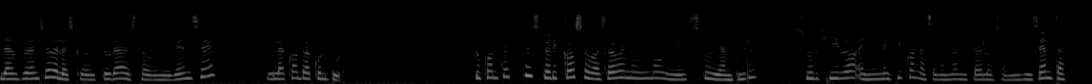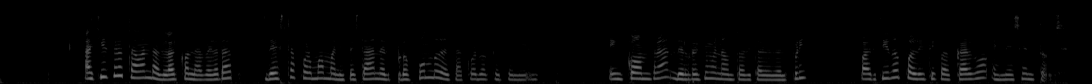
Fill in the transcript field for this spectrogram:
la influencia de la escritura estadounidense y la contracultura. Su contexto histórico se basaba en un movimiento estudiantil surgido en México en la segunda mitad de los años 60 Aquí trataban de hablar con la verdad, de esta forma manifestaban el profundo desacuerdo que tenían en contra del régimen autoritario del PRI, partido político a cargo en ese entonces.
